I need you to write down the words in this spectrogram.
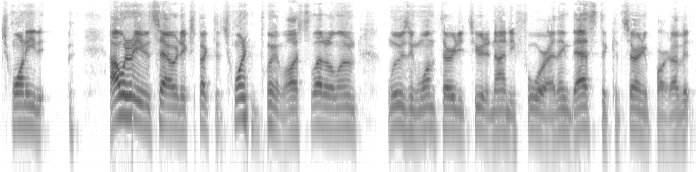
20. To, I wouldn't even say I would expect a 20 point loss, let alone losing 132 to 94. I think that's the concerning part of it.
